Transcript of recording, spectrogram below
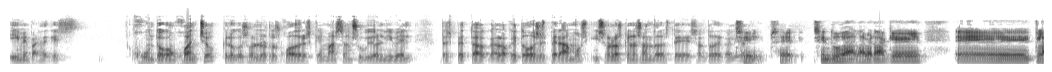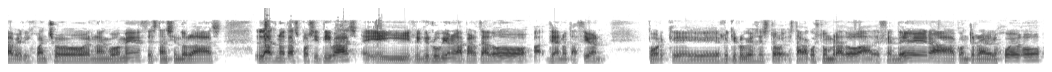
Y me parece que es, junto con Juancho, creo que son los dos jugadores que más han subido el nivel respecto a lo que todos esperábamos y son los que nos han dado este salto de calidad. Sí, sin duda. La verdad que eh, Claver y Juancho Hernán Gómez están siendo las las notas positivas eh, y Ricky Rubio en el apartado de anotación porque Ricky Rubio es esto, estaba acostumbrado a defender, a controlar el juego,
